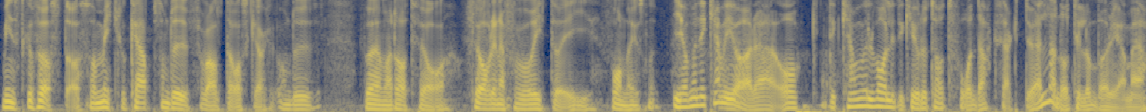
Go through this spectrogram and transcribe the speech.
minst gå först då. Som microcap som du förvaltar Oskar, om du börjar med att dra två, två av dina favoriter i fonden just nu. Ja men det kan vi göra och det kan väl vara lite kul att ta två dagsaktuella då till att börja med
